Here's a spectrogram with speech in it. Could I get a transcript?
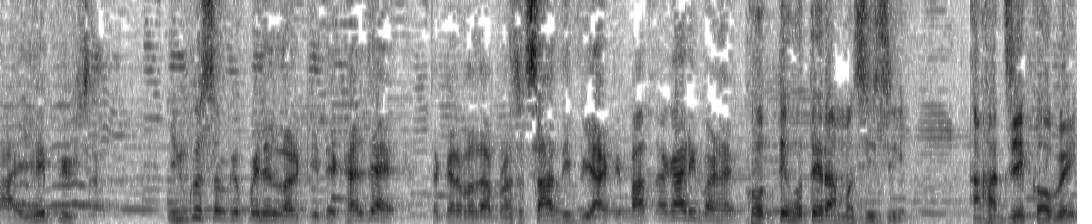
आ यह फ्यूचर इनको सबके पहले लड़की देखायल जाए तकर बाद अपना सब शादी ब्याह के बाद अगाड़ी बढ़ाए होते होते राम मसीह जी अहाँ जे कहबै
